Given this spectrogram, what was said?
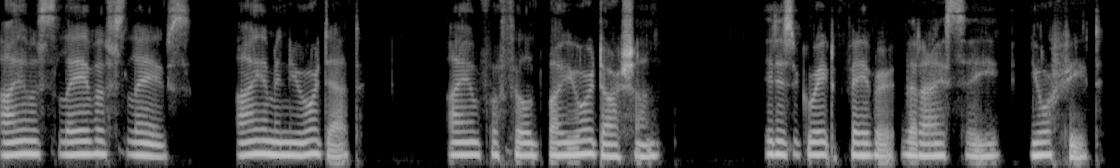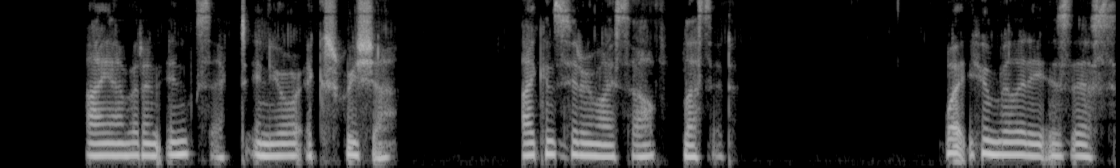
I am a slave of slaves. I am in your debt. I am fulfilled by your darshan. It is a great favor that I see your feet. I am but an insect in your excreta. I consider myself blessed. What humility is this?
